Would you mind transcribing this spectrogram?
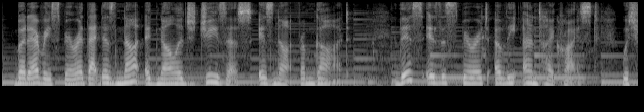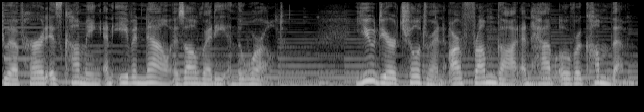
but every spirit that does not acknowledge Jesus is not from God. This is the spirit of the Antichrist, which you have heard is coming and even now is already in the world. You, dear children, are from God and have overcome them,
